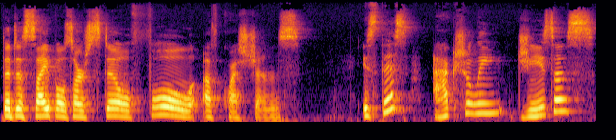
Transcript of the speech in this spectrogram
the disciples are still full of questions. Is this actually Jesus?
